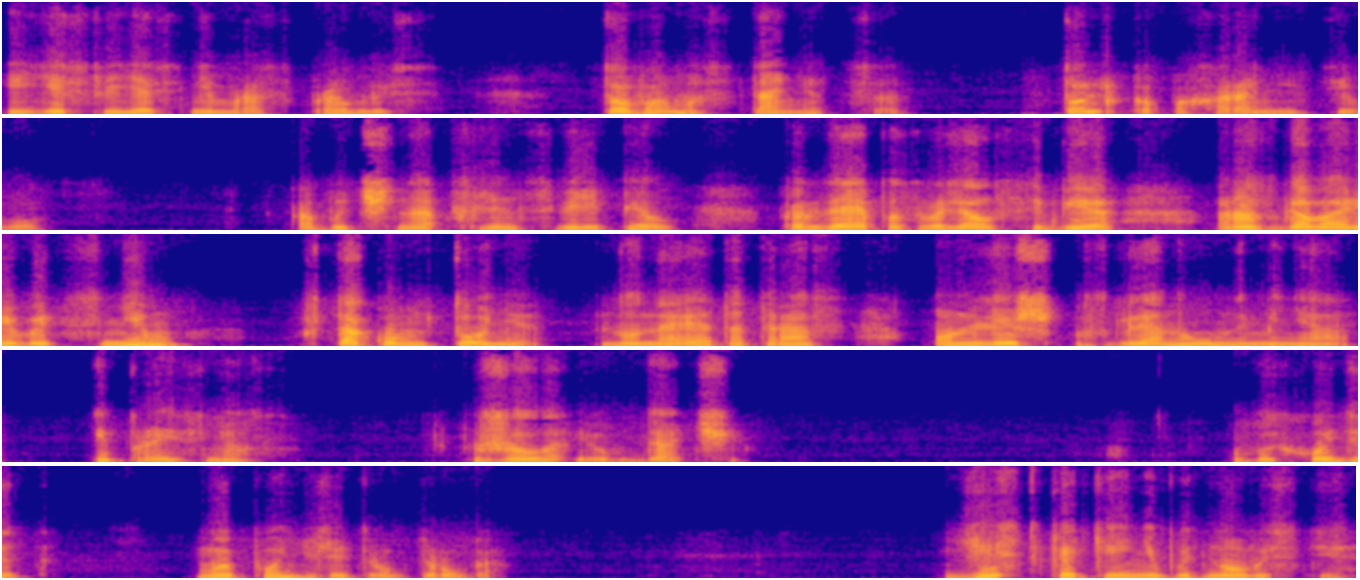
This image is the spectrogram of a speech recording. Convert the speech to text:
И если я с ним расправлюсь, то вам останется только похоронить его. Обычно Флинт свирепел, когда я позволял себе разговаривать с ним в таком тоне, но на этот раз он лишь взглянул на меня и произнес «Желаю удачи». Выходит, мы поняли друг друга. «Есть какие-нибудь новости?»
